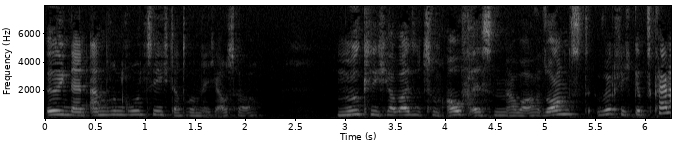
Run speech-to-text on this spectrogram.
irgendeinen anderen Grund sehe ich da drin nicht, außer möglicherweise zum Aufessen. Aber sonst wirklich gibt es keinen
